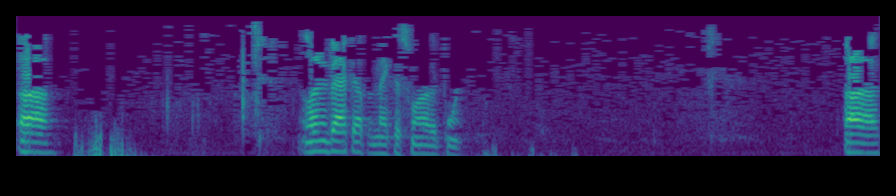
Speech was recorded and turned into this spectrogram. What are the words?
Uh, let me back up and make this one other point. Uh,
